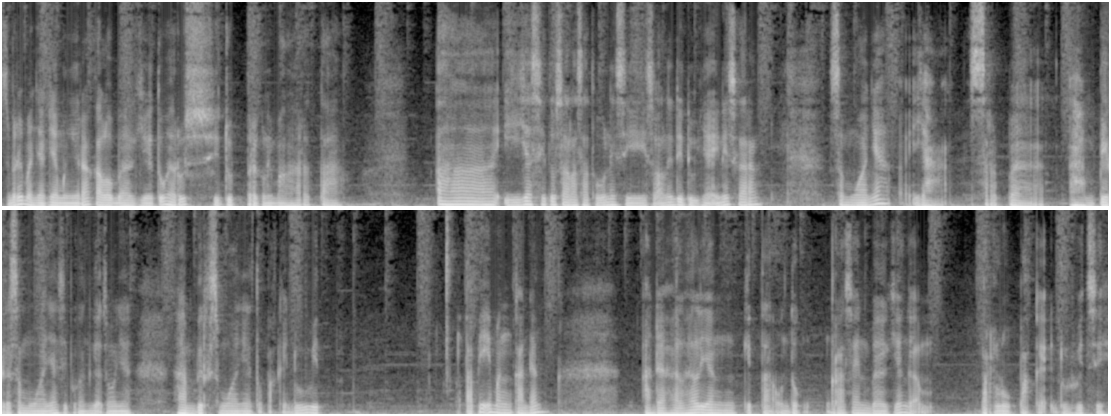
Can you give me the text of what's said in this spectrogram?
sebenarnya banyak yang mengira kalau bahagia itu harus hidup berkelimpang harta. Uh, iya sih itu salah satu satunya sih. Soalnya di dunia ini sekarang semuanya ya serba hampir semuanya sih. Bukan nggak semuanya hampir semuanya itu pakai duit. Tapi emang kadang ada hal-hal yang kita untuk ngerasain bahagia nggak perlu pakai duit sih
